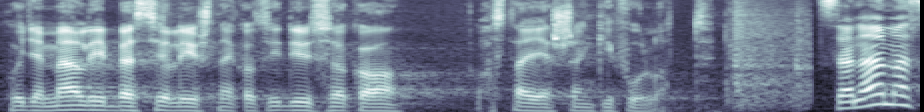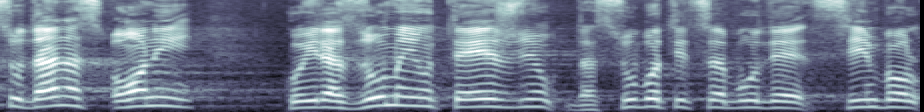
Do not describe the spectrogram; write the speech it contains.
hogy a mellébeszélésnek az időszaka az teljesen kifulladt. Sa nama su danas oni koji razumeju težnju da Subotica bude simbol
